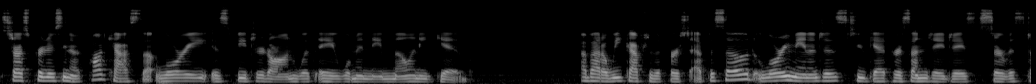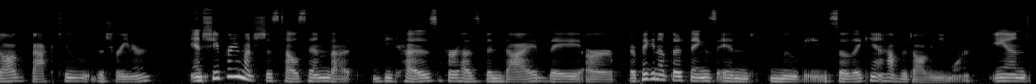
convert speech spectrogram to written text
starts producing a podcast that Lori is featured on with a woman named Melanie Gibb. About a week after the first episode, Lori manages to get her son JJ's service dog back to the trainer. And she pretty much just tells him that because her husband died, they are they're picking up their things and moving, so they can't have the dog anymore. And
